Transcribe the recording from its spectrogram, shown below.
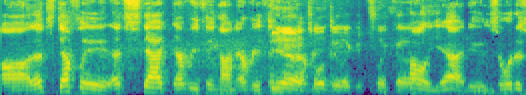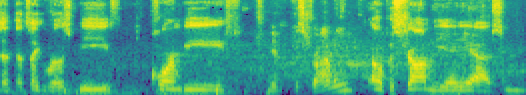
Uh, that's definitely that's stacked everything on everything. with Yeah, I told you like it's like a Oh yeah, dude. So what is that? That's like roast beef, corned beef, pastrami. oh pastrami. Yeah, yeah. Some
